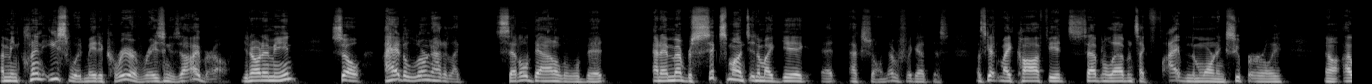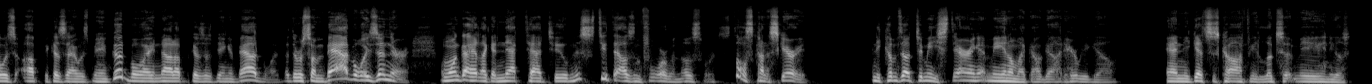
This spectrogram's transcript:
I mean, Clint Eastwood made a career of raising his eyebrow. You know what I mean? So I had to learn how to like settle down a little bit. And I remember six months into my gig at Extra, I'll never forget this. I was getting my coffee at 7 Eleven. It's like five in the morning, super early. Now, I was up because I was being a good boy, not up because I was being a bad boy. But there were some bad boys in there. And one guy had like a neck tattoo. And this is 2004 when those were still kind of scary. And he comes up to me, he's staring at me, and I'm like, oh God, here we go. And he gets his coffee, he looks at me, and he goes,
